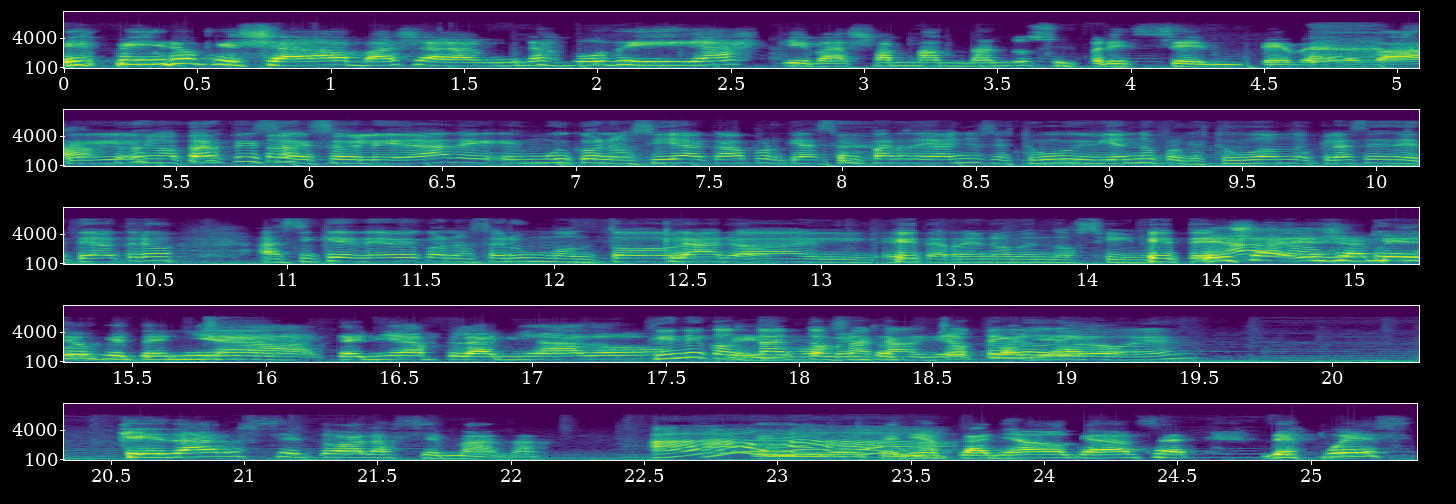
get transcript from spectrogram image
Espero que ya vayan algunas bodegas que vayan mandando su presente, ¿verdad? Sí, no, aparte eso de Soledad es muy conocida acá porque hace un par de años estuvo viviendo porque estuvo dando clases de teatro, así que debe conocer un montón claro, acá el, terreno mendocino. Que ella ella medio que tenía, tenía planeado... Tiene contactos acá, yo te lo digo, ¿eh? Quedarse toda la semana. Ah, eh, tenía planeado quedarse. Después.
